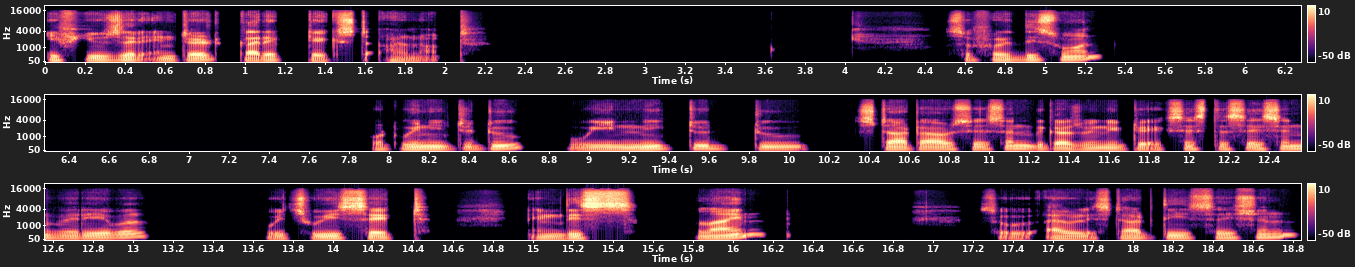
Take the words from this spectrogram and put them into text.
if user entered correct text or not. So for this one what we need to do we need to do start our session because we need to access the session variable which we set in this line. So i will start the session.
